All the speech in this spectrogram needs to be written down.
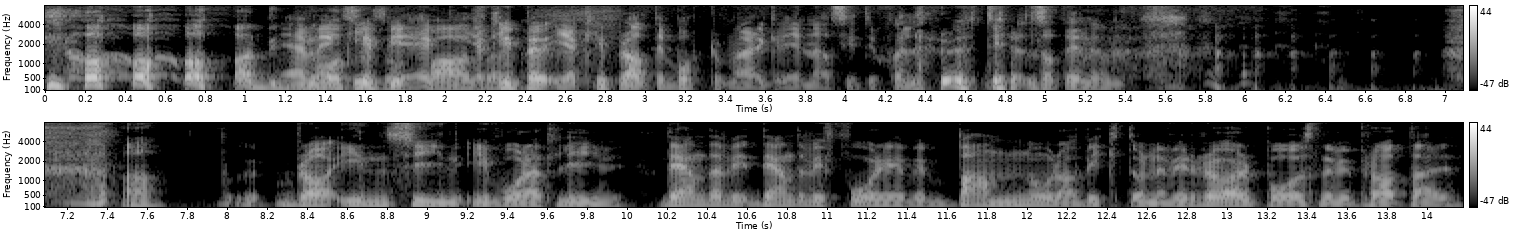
ja, det Nej, men jag, blåser klipper, jag, fasen. jag, klipper, jag klipper alltid bort de här grejerna. Jag sitter och skäller ut er så att det är lugnt. Ja, bra insyn i vårat liv. Det enda vi, det enda vi får är vi bannor av Viktor när vi rör på oss när vi pratar.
